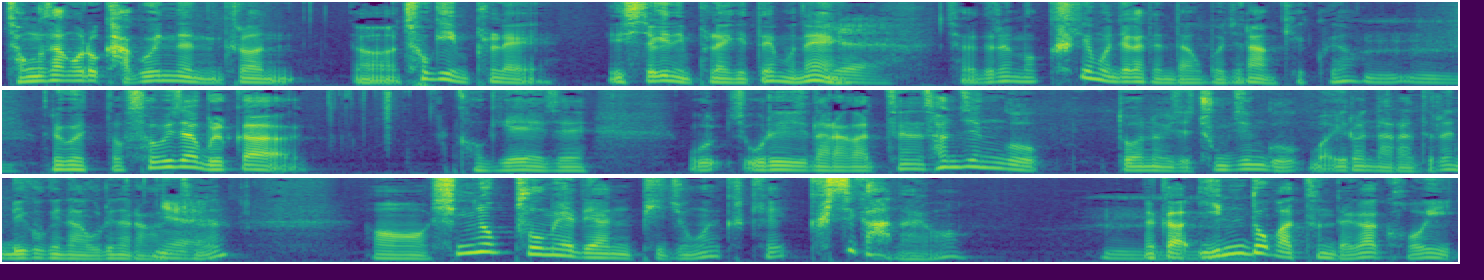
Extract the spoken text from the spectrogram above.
정상으로 가고 있는 그런 어 초기 인플레 일시적인 인플레이기 때문에 예. 저희들은 뭐 크게 문제가 된다고 보지는 않겠고요. 음, 음. 그리고 또 소비자 물가 거기에 이제 우리나라 같은 선진국 또는 이제 중진국 뭐 이런 나라들은 미국이나 우리나라 같은 예. 어 식료품에 대한 비중은 그렇게 크지가 않아요. 음. 그러니까 인도 같은 데가 거의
